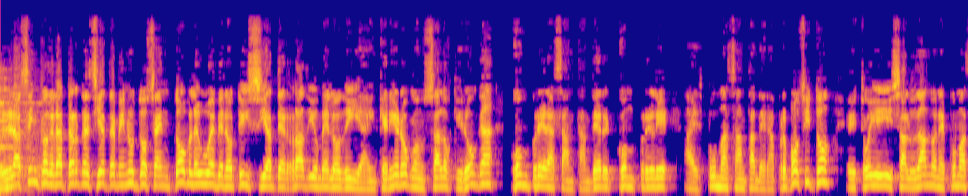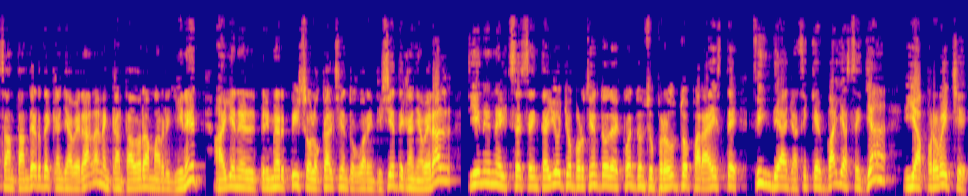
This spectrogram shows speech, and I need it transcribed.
Las 5 de la tarde, 7 minutos en WM Noticias de Radio Melodía. Ingeniero Gonzalo Quiroga, compre a Santander, cómprele a Espuma Santander. A propósito, estoy saludando en Espuma Santander de Cañaveral a la encantadora Marlinet. Ahí en el primer piso local 147 Cañaveral. Tienen el 68% de descuento en sus productos para este fin de año. Así que váyase ya y aproveche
